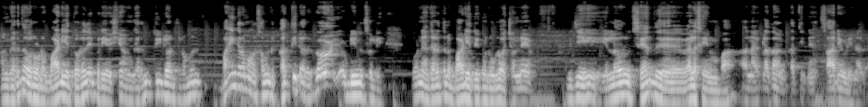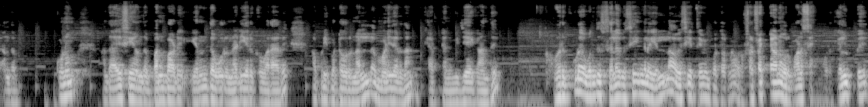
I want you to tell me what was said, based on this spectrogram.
அங்கேருந்து அவரோட பாடியை தொடதே பெரிய விஷயம். அங்கேருந்து தூக்கிட்டு வந்து சொல்லும்போது பயங்கரமாக சவுண்டு கத்திட்டாரு. "ஓய்" அப்படின்னு சொல்லி. உடனே அந்த இடத்துல பாடியை தூக்கி கொண்டு உள்ளே வச்சோடனே விஜய் எல்லோரும் சேர்ந்து வேலை செய்யணும்பா. அதனால தான் கத்திட்டேன். சாரி அப்படின்னாரு. அந்த குணம் அந்த அதிசயம் அந்த பண்பாடு எந்த ஒரு நடிகருக்கும் வராரு அப்படிப்பட்ட ஒரு நல்ல மனிதர் தான் கேப்டன் விஜயகாந்த். அவர் கூட வந்து சில விஷயங்களை எல்லா விஷயத்தையுமே பார்த்தோம்னா ஒரு பர்ஃபெக்டான ஒரு மனுஷன். ஒரு ஹெல்ப்பு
